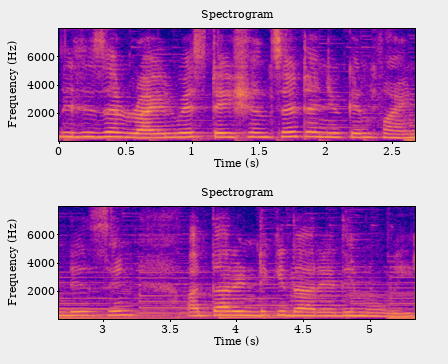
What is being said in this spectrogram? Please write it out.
This is a railway station set and you can find this in Attar Indiki Daredi movie.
